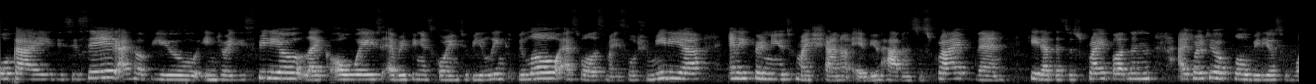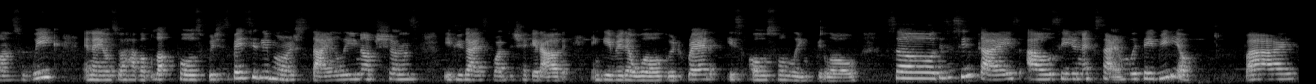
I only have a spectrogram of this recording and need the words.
Well guys this is it. I hope you enjoyed this video. Like always everything is going to be linked below as well as my social media. And if you're new to my channel if you haven't subscribed then hit at the subscribe button. I try to upload videos once a week and i also have a blog post which is basically more styling options. If you guys want to check it out and give it a well good read it's also linked below. So this is it guys. I'll see you next time with a video. Bye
